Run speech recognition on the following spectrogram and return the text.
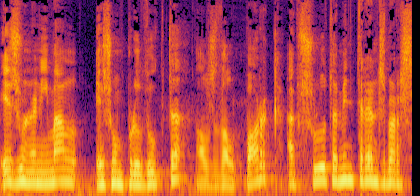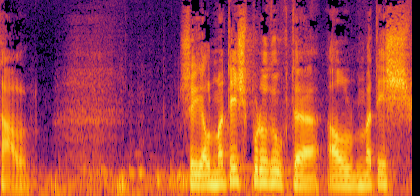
és un animal, és un producte, els del porc, absolutament transversal. O sigui, el mateix producte, el mateix,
